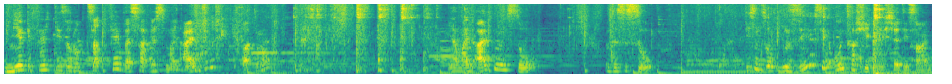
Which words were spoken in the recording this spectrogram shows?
mir gefällt dieser Rucksack viel besser als mein alten. Warte mal. Ja, mein alten ist so und das ist so. Die sind so sehr, sehr unterschiedliche Design.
